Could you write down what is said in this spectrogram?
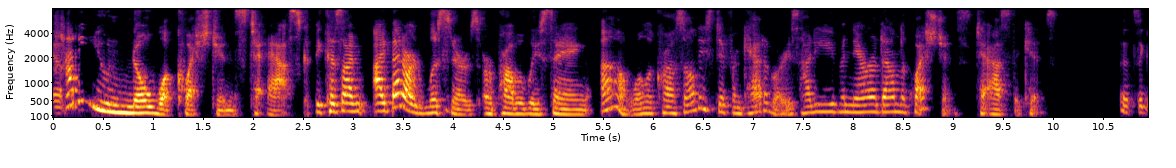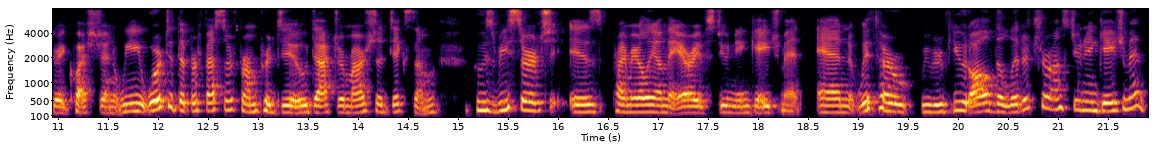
Yep. How do you know what questions to ask? Because I'm I bet our listeners are probably saying, "Oh, well, across all these different categories, how do you even narrow down the questions to ask the kids?" That's a great question. We worked with the professor from Purdue, Dr. Marsha Dixon, whose research is primarily on the area of student engagement. And with her, we reviewed all of the literature on student engagement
